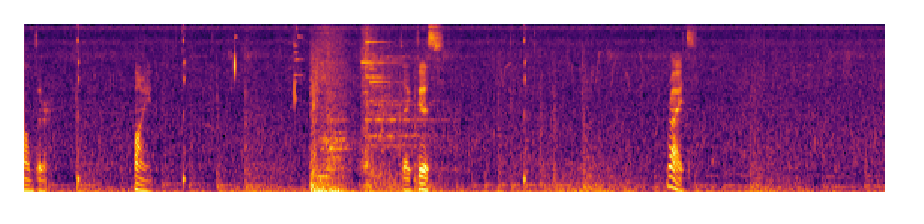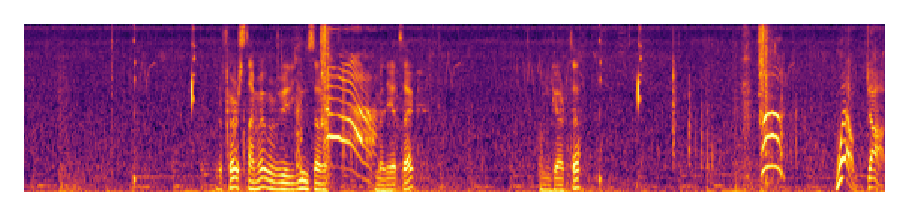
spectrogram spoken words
Counter. Fine. Take this. Right. For the first time ever we'll use our melee attack on Gerda. Well done.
